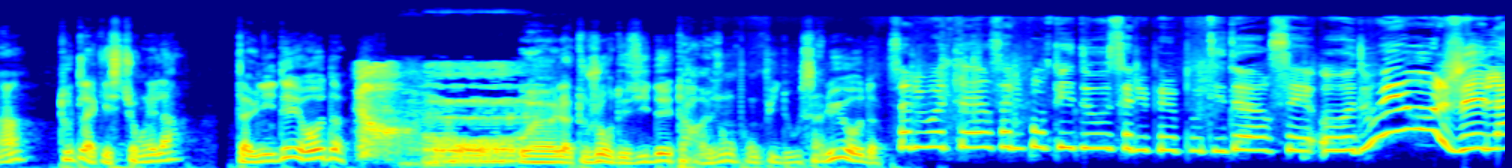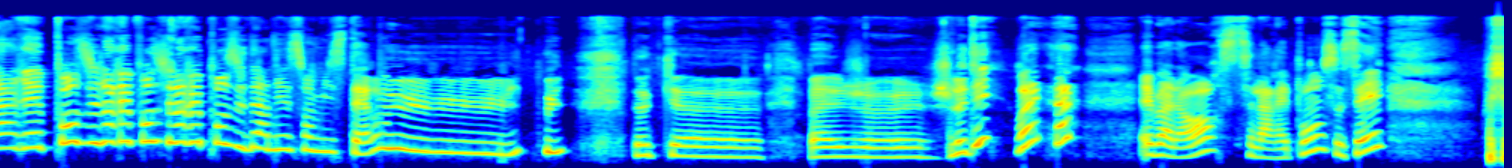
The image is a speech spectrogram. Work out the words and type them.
Hein? Toute la question est là. T'as une idée Aude? Ouais, elle a toujours des idées, t'as raison Pompidou. Salut Aude Salut Walter, salut Pompidou, salut Pélope Auditeur, c'est Aude. Oui, oh, j'ai la réponse, j'ai la réponse, j'ai la réponse du dernier son mystère. Oui, oui, oui, oui, oui. Donc, euh, bah, je, je le dis, ouais. Hein Et ben alors, c'est la réponse, c'est. Oui, oui,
